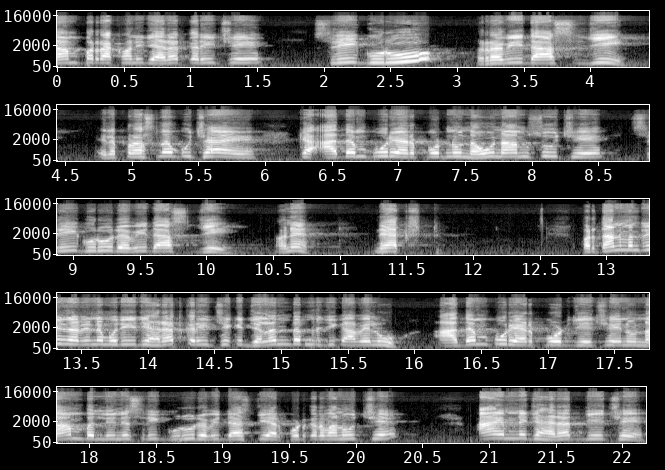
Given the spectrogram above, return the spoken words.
નામ પર રાખવાની જાહેરાત કરી છે? શ્રી ગુરુ રવિદાસજી. એટલે પ્રશ્ન પૂછાય કે આદમપુર એરપોર્ટનું નવું નામ શું છે? શ્રી ગુરુ રવિદાસજી. અને નેક્સ્ટ પ્રધાનમંત્રી નરેન્દ્ર મોદીએ જાહેરાત કરી છે કે જલંધર નજીક આવેલું આદમપુર એરપોર્ટ જે છે, એનું નામ બદલીને શ્રી ગુરુ રવિદાસજી એરપોર્ટ કરવાનું છે. આ એમને જાહેરાત જે છે,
